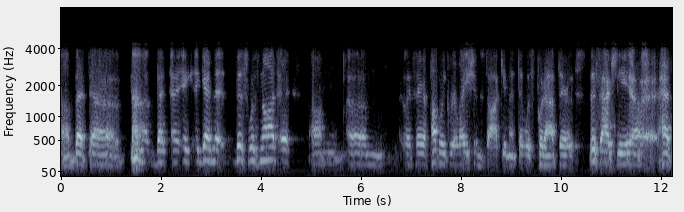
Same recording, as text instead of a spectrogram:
Uh, but uh, but uh, again, this was not. A, um, um, let's say a public relations document that was put out there. This actually uh, had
